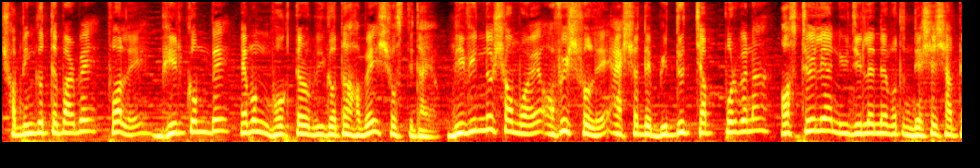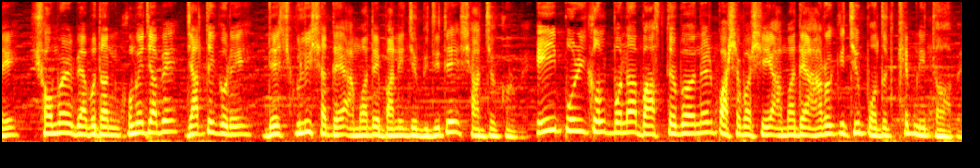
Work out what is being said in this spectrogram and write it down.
শপিং করতে পারবে। ফলে ভিড় কমবে এবং ভোক্তার অভিজ্ঞতা হবে স্বস্তিদায়ক। বিভিন্ন সময়ে অফিস হলে একসাথে বিদ্যুৎ চাপ পড়বে না। অস্ট্রেলিয়া নিউজিল্যান্ডের মতন দেশের সাথে সময়ের ব্যবধান কমে যাবে, যাতে করে দেশগুলির সাথে আমাদের বাণিজ্য বৃদ্ধিতে সাহায্য করবে। এই পরিকল্পনা বাস্তবায়নের পাশাপাশি আমাদের আরও কিছু পদক্ষেপ নিতে হবে।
